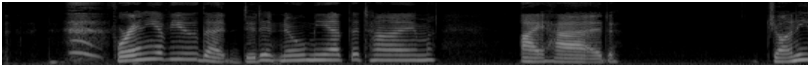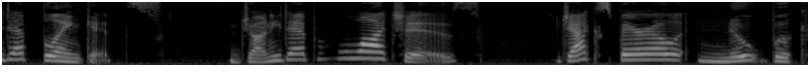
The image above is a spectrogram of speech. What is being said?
For any of you that didn't know me at the time, I had Johnny Depp blankets, Johnny Depp watches, Jack Sparrow notebook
